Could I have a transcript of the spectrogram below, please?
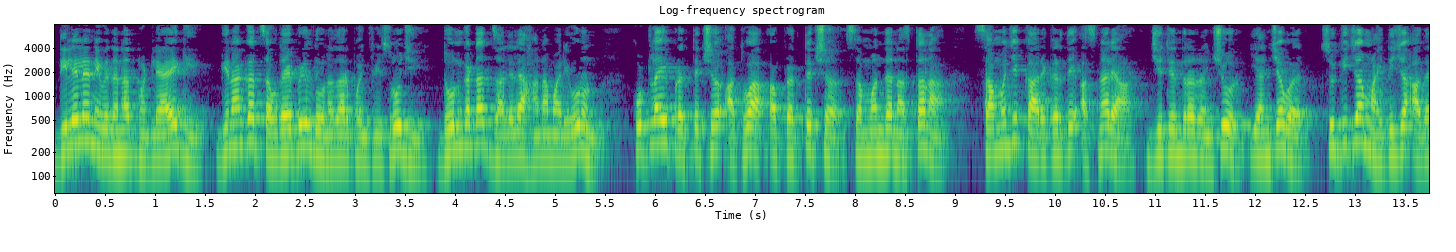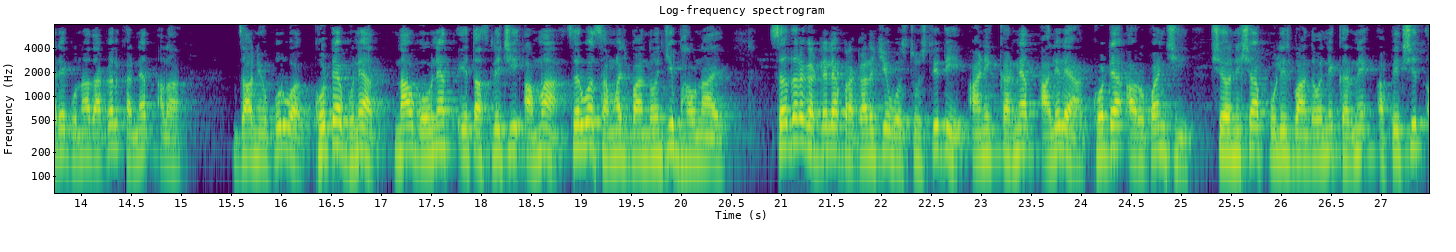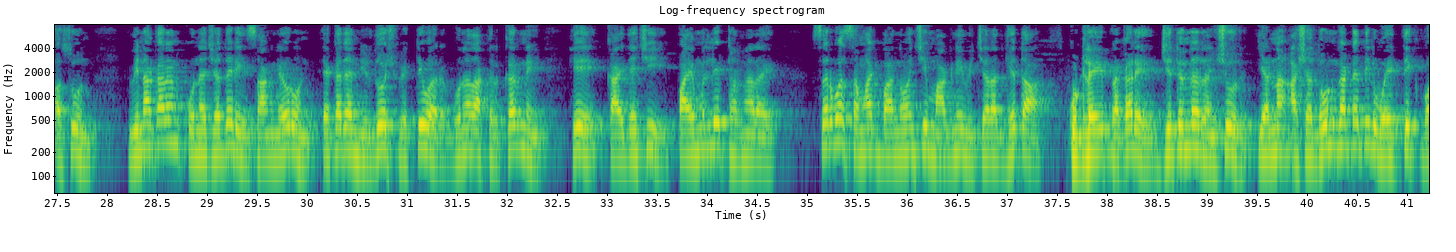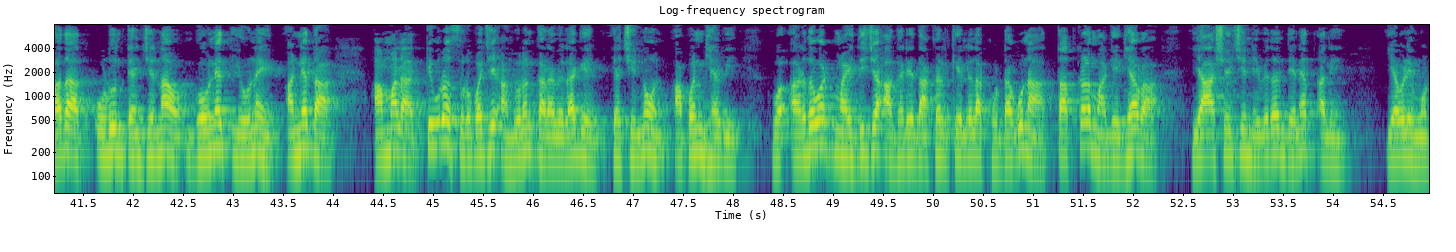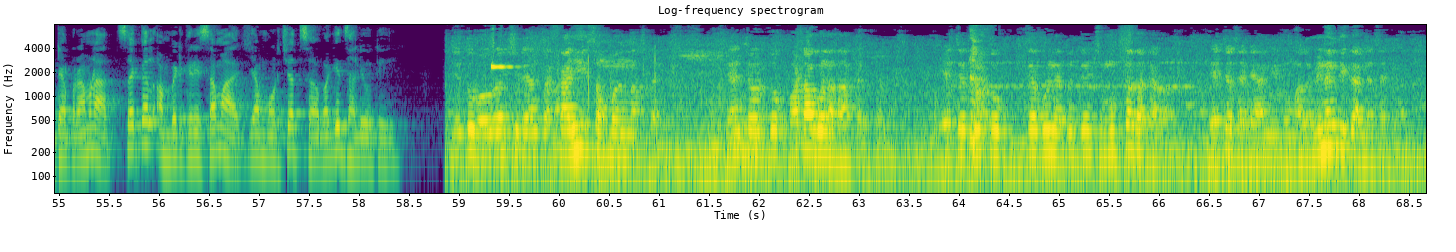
दिलेल्या निवेदनात म्हटले आहे की दिनांक चौदा एप्रिल दोन हजार पंचवीस रोजी दोन गटात झालेल्या हाणामारीवरून कुठलाही प्रत्यक्ष अथवा अप्रत्यक्ष संबंध नसताना सामाजिक कार्यकर्ते असणाऱ्या जितेंद्र रणशूर यांच्यावर चुकीच्या माहितीच्या आधारे गुन्हा दाखल करण्यात आला. जाणीवपूर्वक खोट्या गुन्ह्यात नाव गोवण्यात येत असल्याची आम्हा सर्व समाज बांधवांची भावना आहे. सदर घडलेल्या प्रकारची वस्तुस्थिती आणि करण्यात आलेल्या खोट्या आरोपांची शहनिशा पोलीस बांधवांनी करणे अपेक्षित असून विनाकारण कोणाच्या तरी सांगण्यावरून एखाद्या निर्दोष व्यक्तीवर गुन्हा दाखल करणे हे कायद्याची पायमल्ली ठरणार आहे. सर्व समाज बांधवांची मागणी विचारात घेता कुठल्याही प्रकारे जितेंद्र रणशूर यांना अशा दोन गटातील वैयक्तिक वादात ओढून त्यांचे नाव गोवण्यात येऊ नये अन्यथा आम्हाला तीव्र स्वरूपाचे आंदोलन करावे लागेल याची नोंद आपण घ्यावी व अर्धवट माहितीच्या आधारे दाखल केलेला खोटा गुन्हा तात्काळ मागे घ्यावा या आशयाचे निवेदन देण्यात आले. यावेळी मोठ्या प्रमाणात सकल आंबेडकरी समाज या मोर्चात सहभागी झाले होते. जितू भवरणशीर यांचा काही संबंध नसताना त्यांच्यावर जो खोटा गुन्हा दाखल केला. याच्यातून तो त्या गुन्ह्यातून त्यांची मुक्तता करावी. याच्यासाठी आम्ही तुम्हाला विनंती करण्यासाठी आलो.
